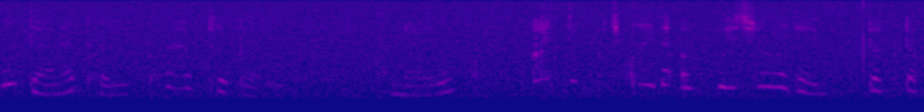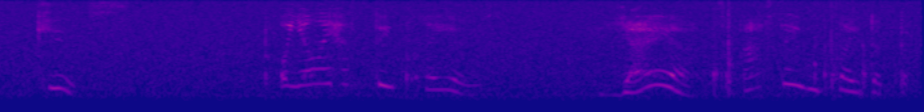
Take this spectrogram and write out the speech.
we're gonna play Cloud Kicker. No, I think we should play the original game, Duck Duck Goose. But we only have three players. Yeah, I say we play Duck Duck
